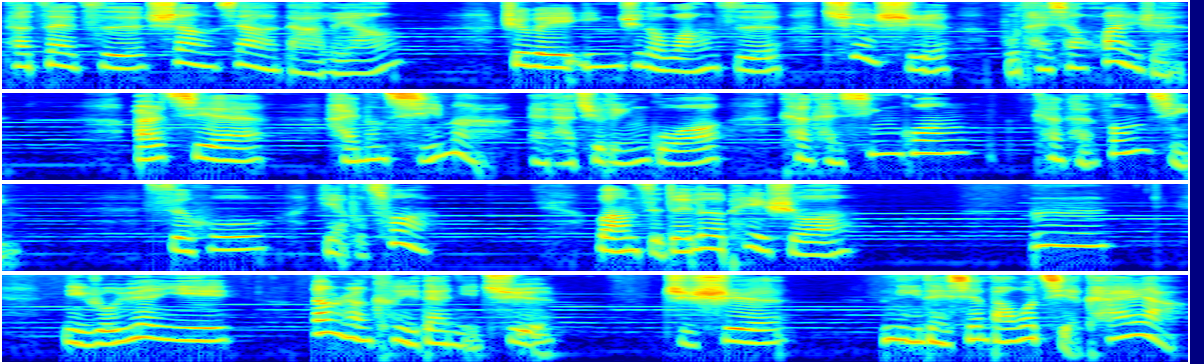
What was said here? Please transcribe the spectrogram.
他再次上下打量，这位英俊的王子确实不太像坏人，而且还能骑马带他去邻国看看星光，看看风景。似乎也不错，王子对乐佩说：“嗯，你若愿意，当然可以带你去，只是你得先把我解开呀。”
